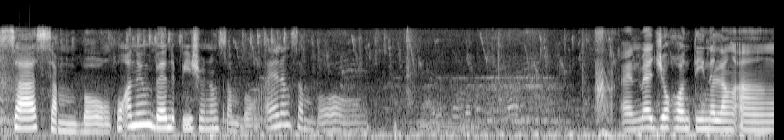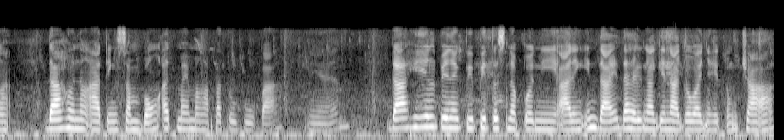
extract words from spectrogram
sa sambong. Kung ano yung benepisyo ng sambong. Ayan ang sambong. And medyo konti na lang ang dahon ng ating sambong at may mga patubo pa. Ayan. Dahil pinagpipitos na po ni Aling Inday dahil nga ginagawa niya itong tsa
